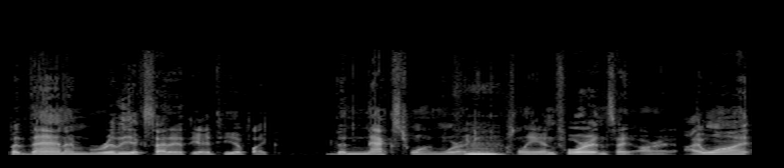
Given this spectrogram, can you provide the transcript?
But then I'm really excited at the idea of like the next one where I Mm. can plan for it and say, "All right, I want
